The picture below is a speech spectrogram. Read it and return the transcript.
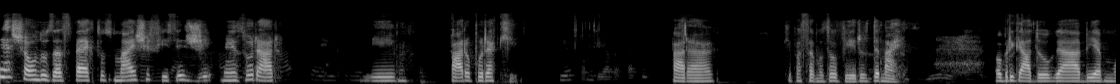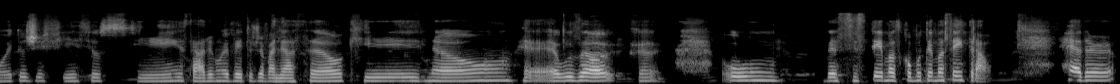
este é um dos aspectos mais difíceis de mensurar. E paro por aqui, para que possamos ouvir os demais. Obrigado, Gabi. É muito difícil, sim, estar em um evento de avaliação que não é, usa é, um desses temas como tema central. Heather,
